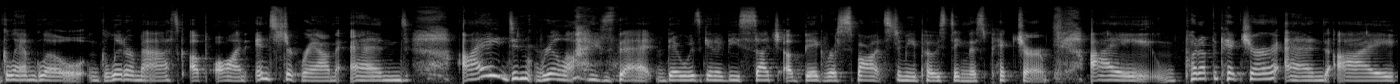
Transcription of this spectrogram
Glam Glow glitter mask up on Instagram, and I didn't realize that there was gonna be such a big response to me posting this picture. I put up the picture and I,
